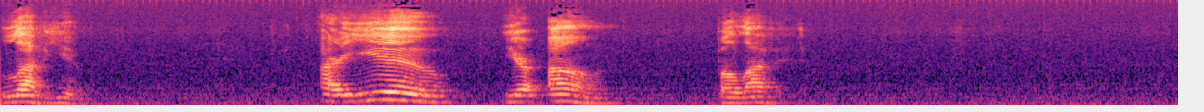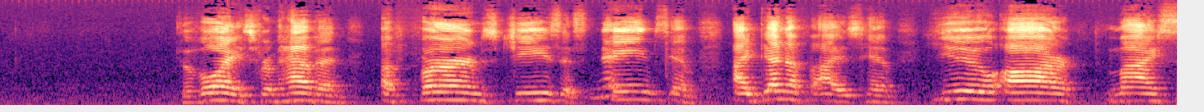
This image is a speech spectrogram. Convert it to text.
love you? Are you your own beloved? The voice from heaven affirms Jesus, names him, identifies him. You are my son,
